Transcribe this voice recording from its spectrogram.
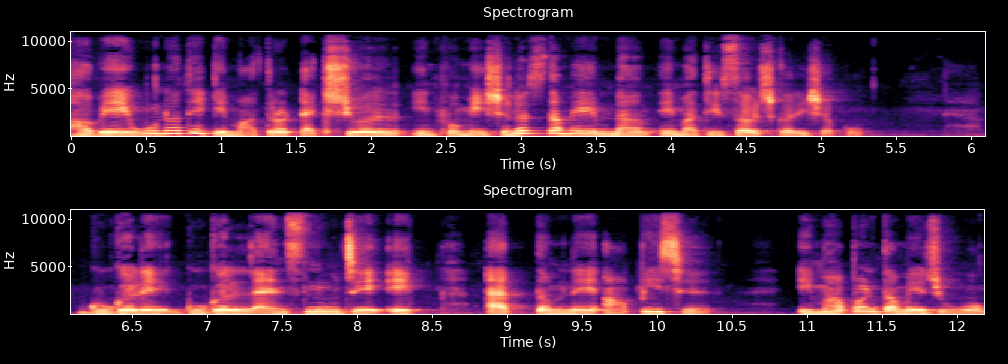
હવે એવું નથી કે માત્ર ટેક્સ્ચ્યુઅલ ઇન્ફોર્મેશન જ તમે એમના, એમાંથી સર્ચ કરી શકો. ગૂગલે ગૂગલ લેન્સનું જે એક એપ તમને આપી છે, એમાં પણ તમે જુઓ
